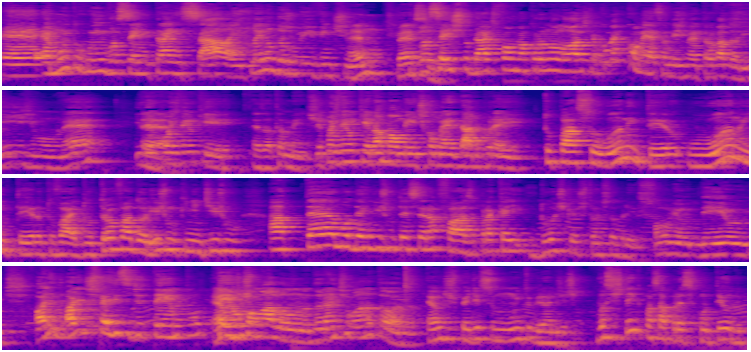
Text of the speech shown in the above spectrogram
é, é muito ruim você entrar em sala em pleno 2021 É e você estudar de forma cronológica. Como é que começa mesmo? É trovadorismo, né? E É. depois vem o quê? Exatamente. Depois vem o quê, normalmente, como é dado por aí? Tu passa o ano inteiro, o ano inteiro, tu vai do trovadorismo, quinhentismo, até o modernismo terceira fase, para cair duas questões sobre isso. Oh, meu Deus. Olha, olha o desperdício de tempo É um des- como aluno durante o ano todo. É um desperdício muito grande, gente. Vocês têm que passar por esse conteúdo,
